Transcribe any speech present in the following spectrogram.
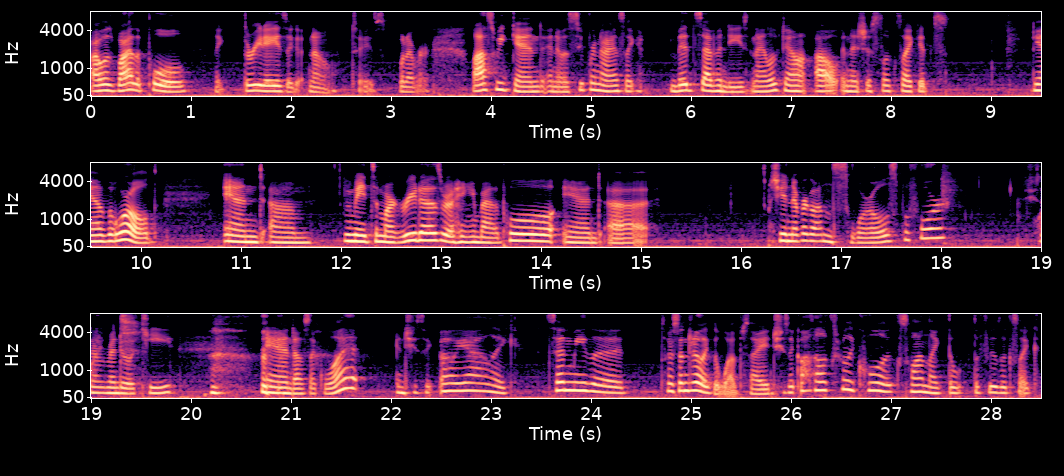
I was by the pool like three days ago. No, today's whatever. Last weekend, and it was super nice, like mid 70s. And I looked out, out, and it just looks like it's the end of the world. And um, we made some margaritas. We were hanging by the pool, and uh, she had never gotten swirls before. She's never been to a key. and I was like, "What?" And she's like, "Oh yeah, like send me the." So I sent her like the website. And she's like, "Oh, that looks really cool. It looks fun. Like the the food looks like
